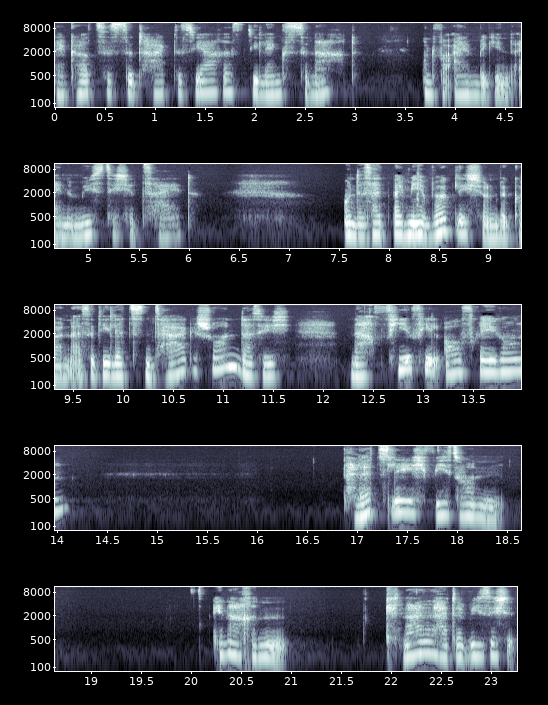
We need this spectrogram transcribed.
Der kürzeste Tag des Jahres, die längste Nacht und vor allem beginnt eine mystische Zeit. Und das hat bei mir wirklich schon begonnen. Also die letzten Tage schon, dass ich nach viel, viel Aufregung plötzlich wie so einen inneren Knall hatte, wie sich,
